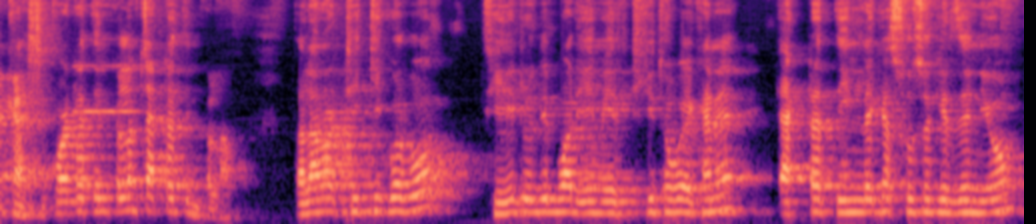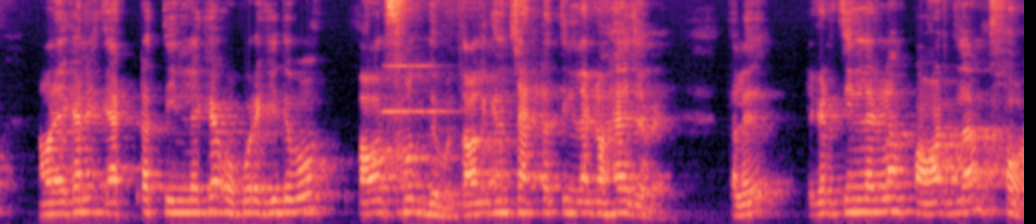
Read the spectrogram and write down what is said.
একাশি। কয়টা তিন পেলাম? চারটা তিন পেলাম। তাহলে আমরা ঠিক কি করব? Three to the power M এর ঠিক হব এখানে? একটা তিন লেখা সূচকের যে নিয়ম আমরা এখানে একটা তিন লেখা ওপরে কি দেবো? পাওয়ার ফোর দেবো। তাহলে এখানে চারটা তিন লেখা হয়ে যাবে। তাহলে এখানে তিন লিখলাম পাওয়ার দিলাম ফোর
